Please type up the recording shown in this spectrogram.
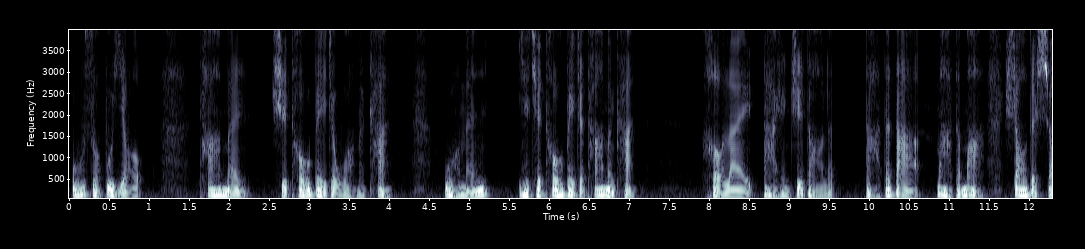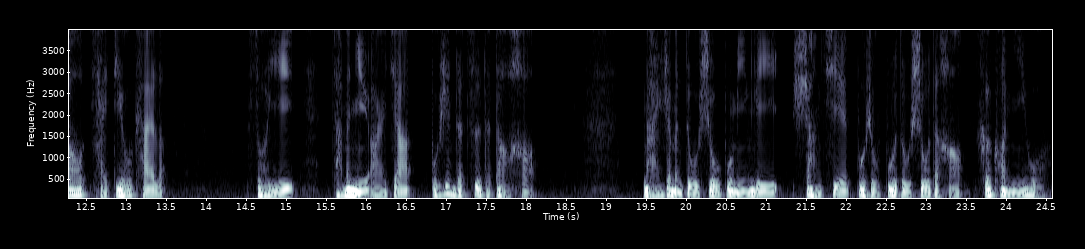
无所不有。他们。是偷背着我们看，我们也却偷背着他们看。后来大人知道了，打的打，骂的骂，烧的烧，才丢开了。所以，咱们女儿家不认得字的倒好。男人们读书不明理，尚且不如不读书的好，何况你我？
